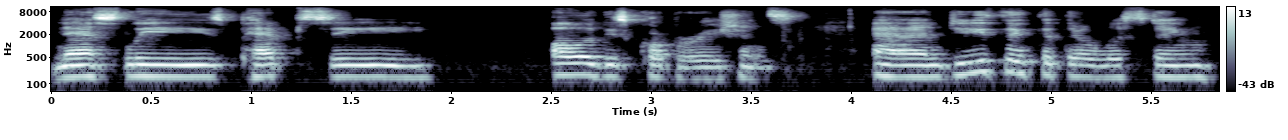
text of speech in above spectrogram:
Nestle's, Pepsi, all of these corporations. And do you think that they're listing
